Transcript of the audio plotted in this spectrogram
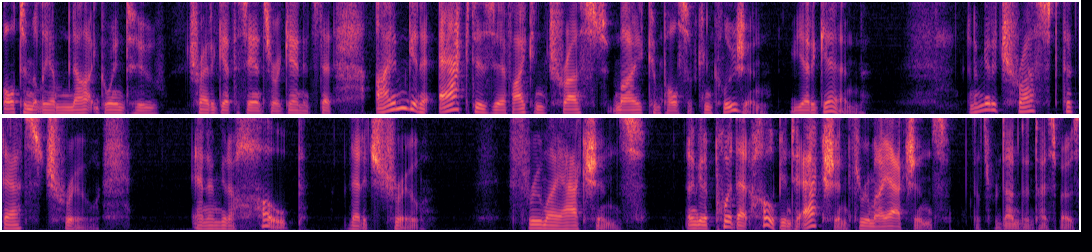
ultimately I'm not going to try to get this answer again. Instead, I'm going to act as if I can trust my compulsive conclusion yet again. And I'm going to trust that that's true. And I'm going to hope that it's true through my actions. I'm going to put that hope into action through my actions. That's redundant, I suppose.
